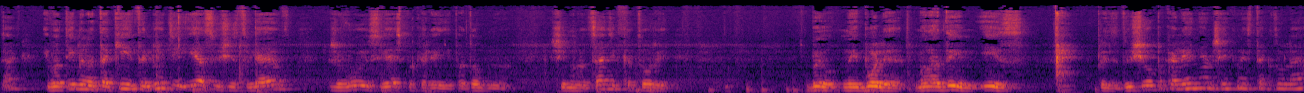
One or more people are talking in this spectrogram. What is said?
Так? И вот именно такие-то люди и осуществляют живую связь поколений, подобного Шимону Цадик, который был наиболее молодым из предыдущего поколения Аншейкна Тагдула,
